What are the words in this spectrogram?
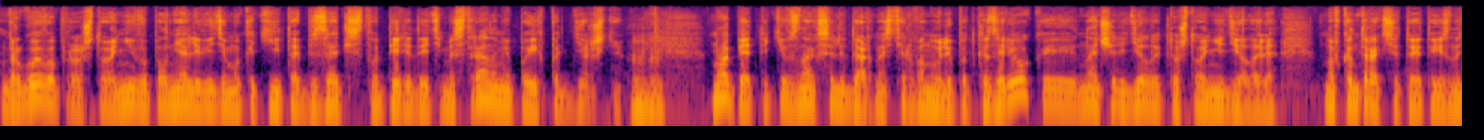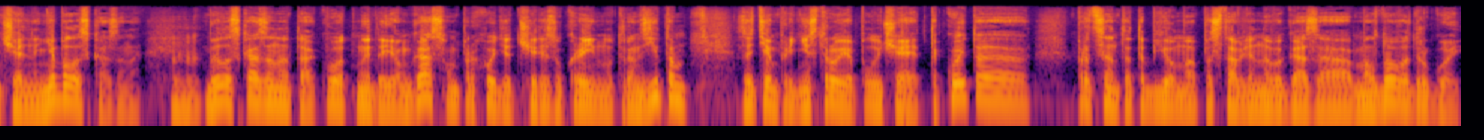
Другой вопрос, что они выполняли, видимо, какие-то обязательства перед этими странами по их поддержке. Угу. Но опять-таки в знак солидарности рванули под козырек и начали делать то, что они делали. Но в контракте-то это изначально не было сказано. Угу. Было сказано так, вот мы даем газ, он проходит через Украину транзитом, затем Приднестровье получает такой-то процент от объема поставленного газа, а Молдова другой.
